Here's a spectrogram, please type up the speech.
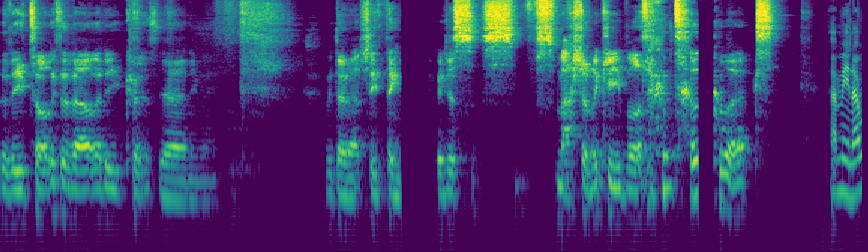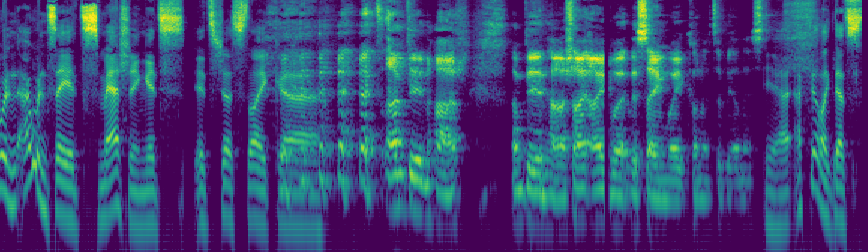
That he talks about when he Chris. Yeah, anyway, we don't actually think we just s- smash on a keyboard until it works. I mean, I wouldn't. I wouldn't say it's smashing. It's it's just like. Uh, I'm being harsh. I'm being harsh. I, I work the same way, Connor. To be honest. Yeah, I feel like that's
